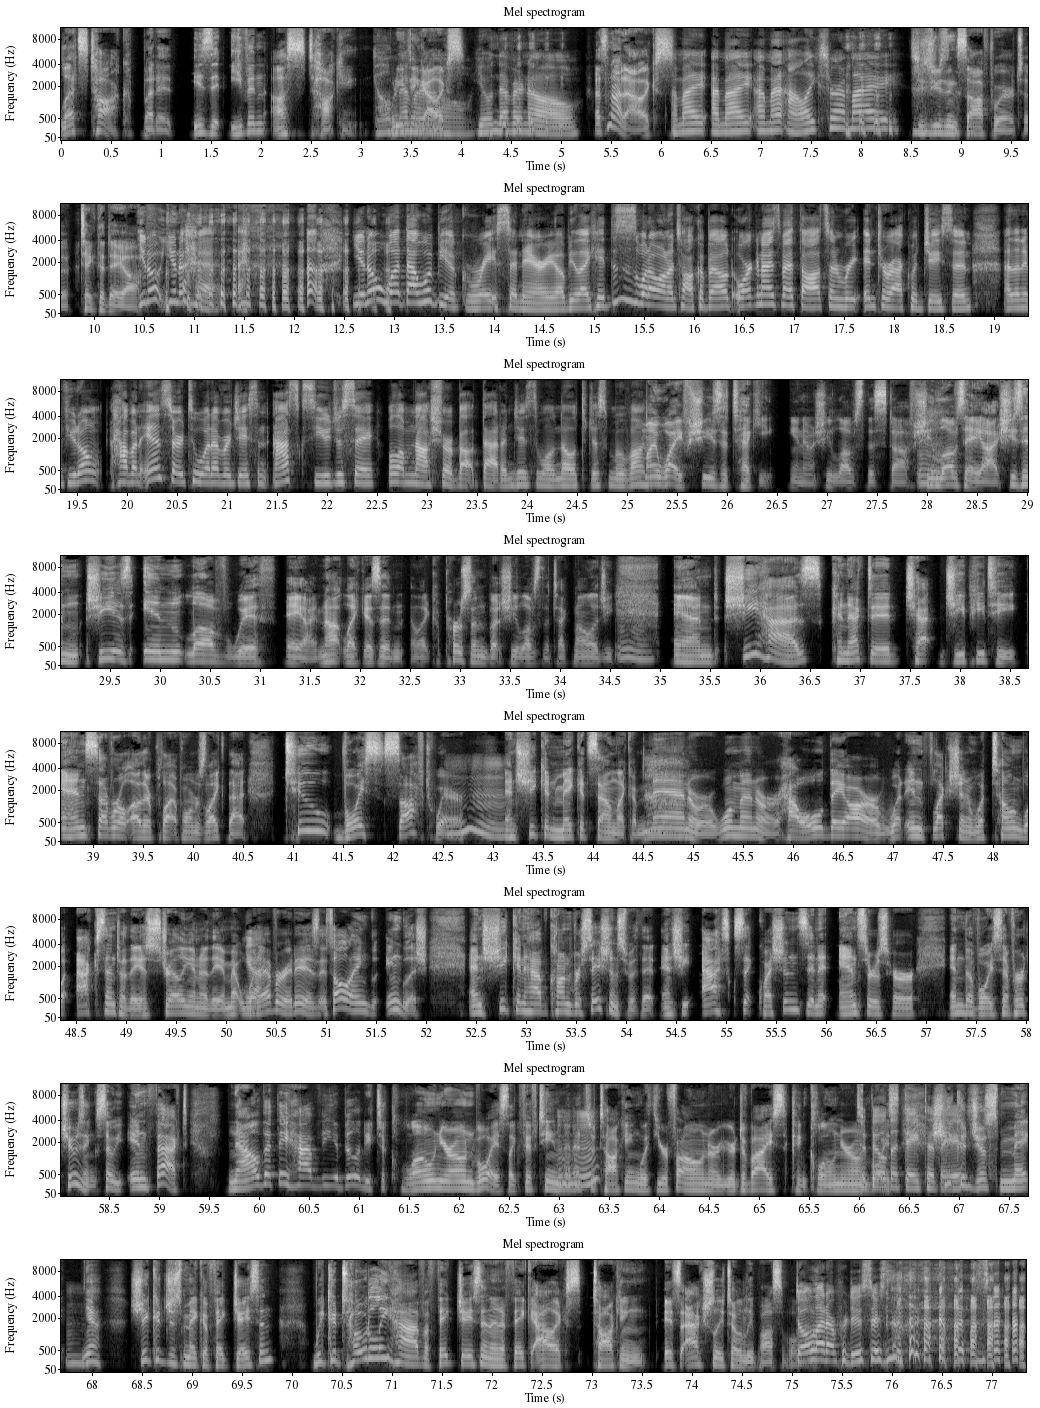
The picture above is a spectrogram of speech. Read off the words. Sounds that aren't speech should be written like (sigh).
Let's talk, but it is it even us talking? You'll what do you think, never Alex? You'll never (laughs) know. That's not Alex. am I? Am I? Am I Alex or am I? (laughs) She's using software to take the day off. You know. You know. (laughs) you know what? That would be a great scenario. Be like, hey, this is what I want to talk about. Organize my thoughts and re- interact with Jason. And then if you don't have an answer to whatever Jason asks you, just say, well, I'm not sure about that, and Jason will know to just move on. My wife, she's a techie. You know, she loves this stuff. She Mm. loves AI. She's in she is in love with AI. Not like as in like a person, but she loves the technology. Mm. And she has connected Chat GPT and several other platforms like that to voice software. Mm. And she can make it sound like a (gasps) man or a woman or how old they are or what inflection, what tone, what accent. Are they Australian? Are they Yeah. whatever it is? It's all Eng- English. And she can have conversations with it. And she asks it questions and it answers her in the voice of her choosing. So, in fact, now that they have the ability to clone your own voice, like 15 minutes Mhm. of talking with your phone or your device can clone your own to build voice. a database. She could just make, Mhm. yeah, she could just make a fake Jason. We could totally have a fake Jason and a fake Alex talking. It's actually totally possible. Don't let our producers know. (laughs)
